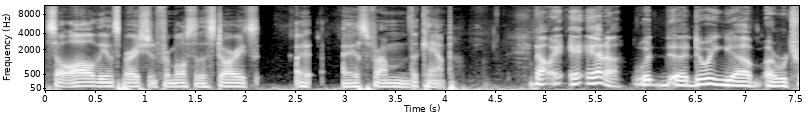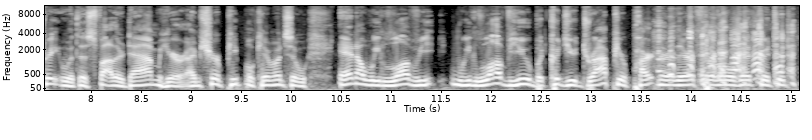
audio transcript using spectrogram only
So all the inspiration for most of the stories uh, is from the camp. Now, Anna, would, uh, doing uh, a retreat with this Father Dom here, I'm sure people came up and said, "Anna, we love you, we love you, but could you drop your partner there for a little bit?" Could?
